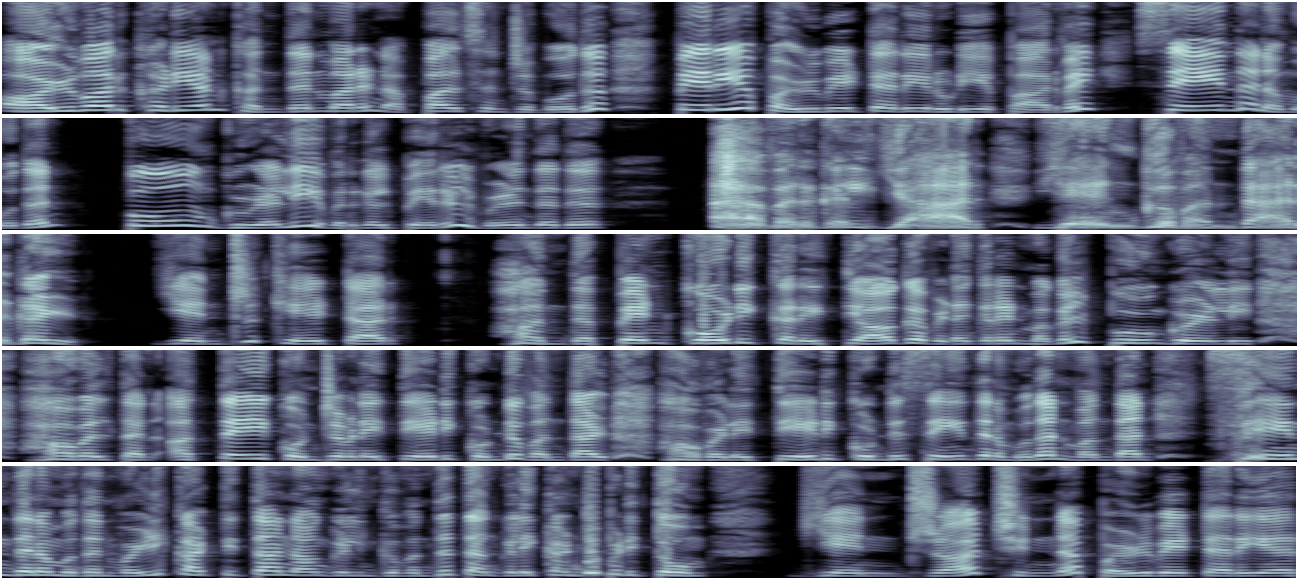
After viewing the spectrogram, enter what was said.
ஆழ்வார்க்கடியான் கந்தன்மாறன் அப்பால் சென்றபோது பெரிய பழுவேட்டரையருடைய பார்வை சேந்தனமுதன் பூங்குழலி இவர்கள் பேரில் விழுந்தது. அவர்கள் யார்? எங்கு வந்தார்கள்? என்று கேட்டார். அந்த பெண் கோடிக்கரை தியாக விடங்கரின் மகள் பூங்குழலி. அவள் தன் அத்தையை கொன்றவனை தேடிக்கொண்டு வந்தாள். அவளை தேடிக்கொண்டு சேந்தனமுதன் வந்தான். சேந்தனமுதன் வழிகாட்டித்தான் நாங்கள் இங்கு வந்து தங்களை கண்டுபிடித்தோம் என்றார் சின்ன பழுவேட்டரையர்.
